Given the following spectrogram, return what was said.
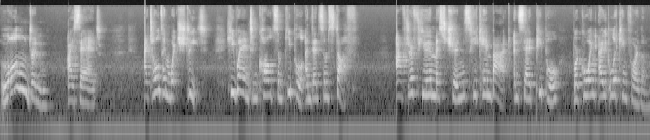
Longdon, I said. I told him which street. He went and called some people and did some stuff. After a few mistunes, he came back and said people were going out looking for them.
